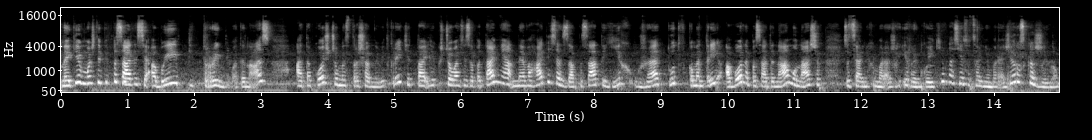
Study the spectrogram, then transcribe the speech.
на які ви можете підписатися, аби підтримувати нас. А також, що ми страшенно відкриті. Та якщо у вас є запитання, не вагайтеся записати їх уже тут в коментарі або написати нам у наших соціальних мережах. Іринко, які в нас є соціальні мережі? Розкажи ну.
